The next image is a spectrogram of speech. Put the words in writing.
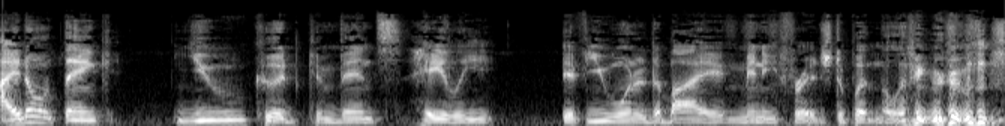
I don't think you could convince Haley if you wanted to buy a mini fridge to put in the living room.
